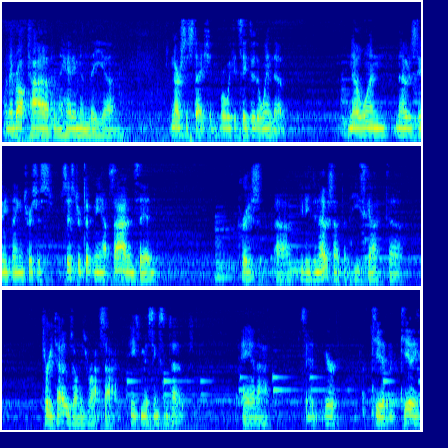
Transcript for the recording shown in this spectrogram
When they brought Ty up and they had him in the um, nurse's station where we could see through the window, no one noticed anything. Trisha's sister took me outside and said, Chris, uh, you need to know something. He's got uh, three toes on his right side. He's missing some toes. And I said, You're kidding, kidding.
